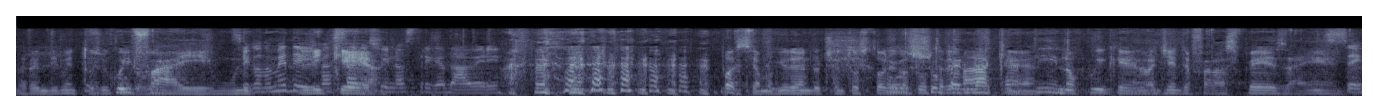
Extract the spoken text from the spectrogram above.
rendimento e sicuro. qui fai un Secondo me devi passare sui nostri cadaveri. Poi stiamo chiudendo il centro storico un a tutte le macchine. supermercatino qui che la gente fa la spesa, entra. Sì.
